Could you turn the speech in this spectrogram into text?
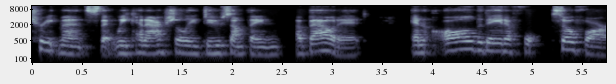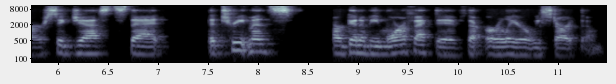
treatments that we can actually do something about it and all the data for, so far suggests that the treatments are going to be more effective the earlier we start them.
